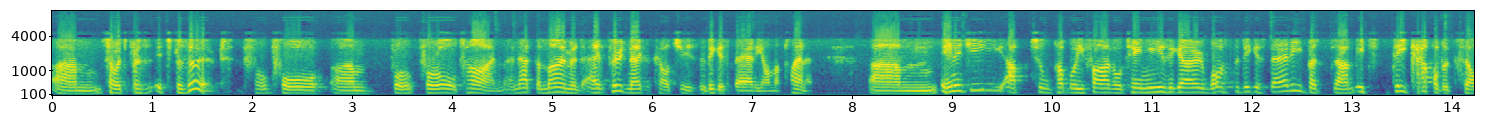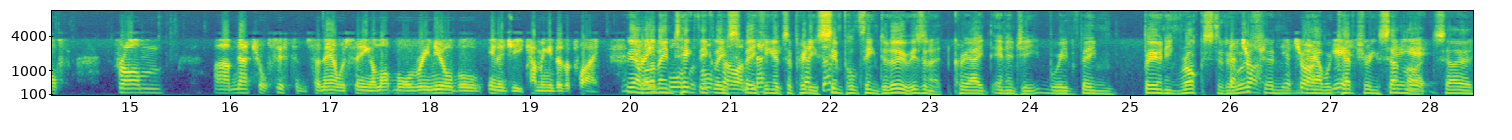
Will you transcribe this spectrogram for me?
um, so it's pres- it's preserved for for, um, for for all time. And at the moment, food and agriculture is the biggest baddie on the planet. Um, energy, up till probably five or ten years ago, was the biggest baddie, but um, it's decoupled itself from um, natural systems. So now we're seeing a lot more renewable energy coming into the play. Yeah, well, I mean, technically speaking, it's a pretty simple thing to do, isn't it? Create energy. We've been burning rocks to do That's it, right. and That's now we're yes. capturing sunlight. Yeah, yeah. So.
